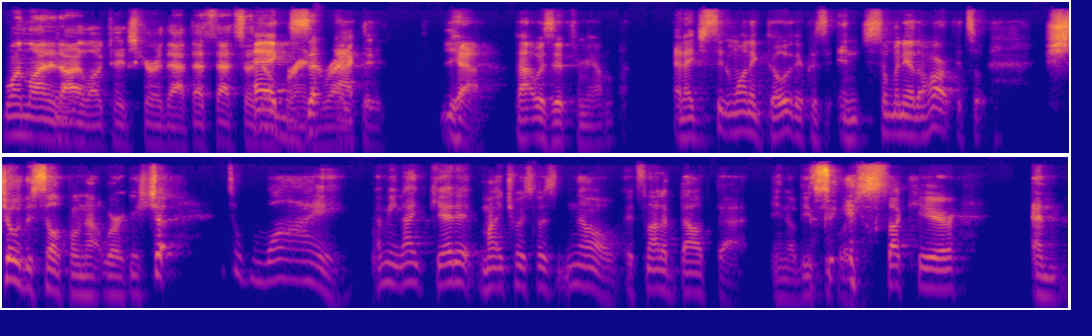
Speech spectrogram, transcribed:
One line of Yeah. dialogue takes care of that. That's that's a no-brainer, right? Exactly. Yeah, that was it for me. I'm- And I just didn't want to go there because in so many other horror, it's show the cell phone not working. Show, it's a why. I mean, I get it. My choice was no, it's not about that. You know, these It's- people are stuck here. And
